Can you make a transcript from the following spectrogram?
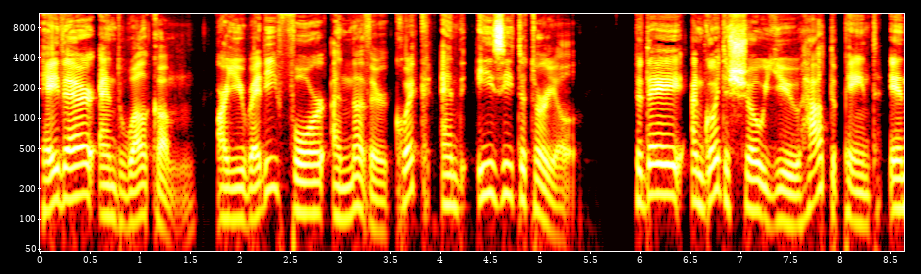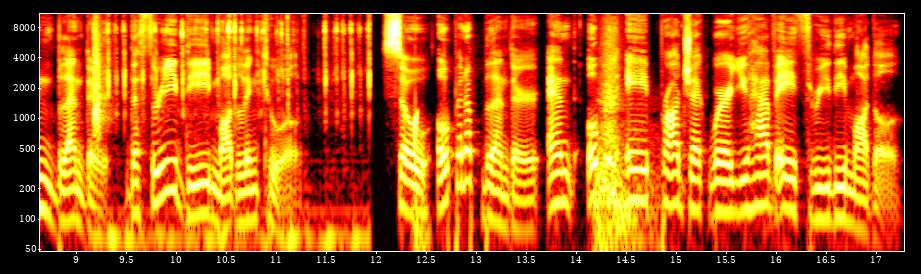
Hey there and welcome. Are you ready for another quick and easy tutorial? Today, I'm going to show you how to paint in Blender, the 3D modeling tool. So open up Blender and open a project where you have a 3D model.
